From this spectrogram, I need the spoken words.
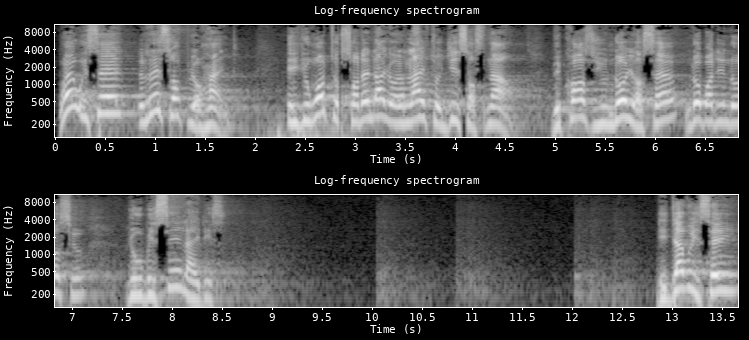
when we say raise up your hand, if you want to surrender your life to Jesus now, because you know yourself, nobody knows you, you will be saying like this. The devil is saying,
